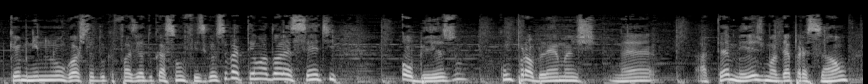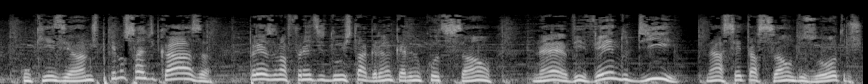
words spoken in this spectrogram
porque o menino não gosta de fazer educação física. Você vai ter um adolescente obeso, com problemas, né, até mesmo a depressão, com 15 anos, porque não sai de casa, preso na frente do Instagram, querendo curtição, né, vivendo de né, aceitação dos outros.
